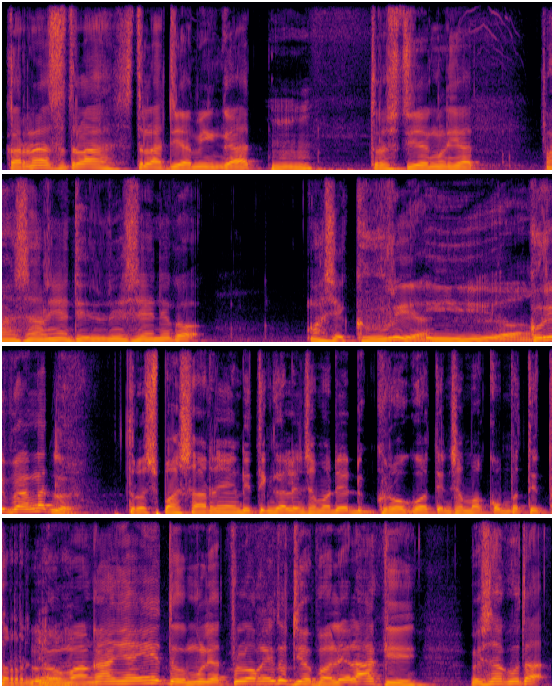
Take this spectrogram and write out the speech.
Karena setelah setelah dia minggat, Hmm. terus dia ngelihat pasarnya di Indonesia ini kok masih gurih ya. Iya. Gurih banget loh. Terus pasarnya yang ditinggalin sama dia digrogotin sama kompetitornya. Loh makanya itu melihat peluang itu dia balik lagi. Wis aku tak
